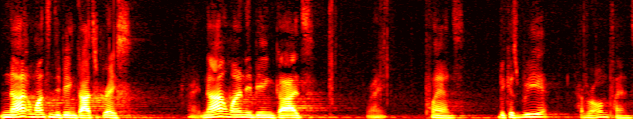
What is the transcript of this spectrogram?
not wanting to be in God's grace, right? not wanting to be in God's right, plans, because we have our own plans.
